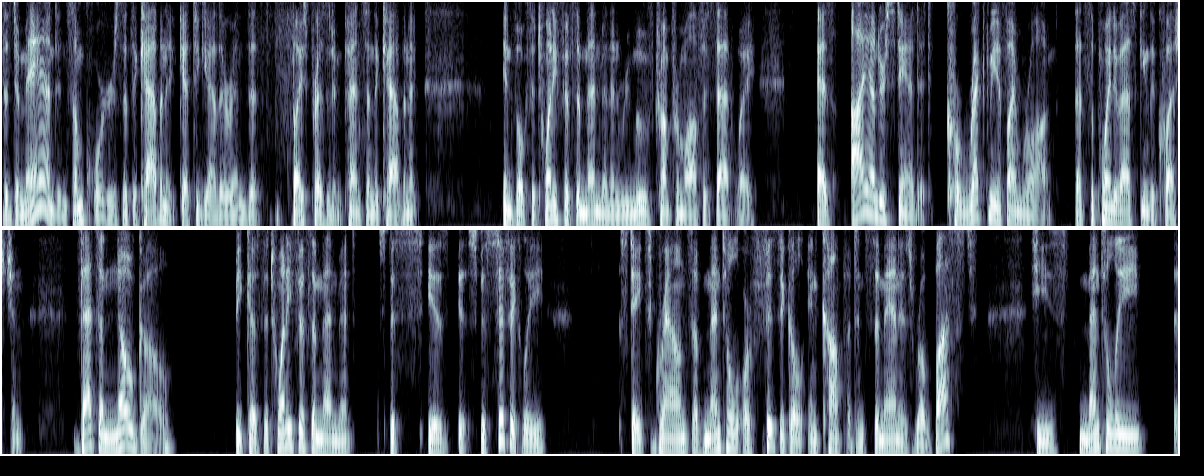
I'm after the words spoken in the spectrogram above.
the demand in some quarters that the cabinet get together and that Vice President Pence and the cabinet invoke the 25th Amendment and remove Trump from office that way. As I understand it, correct me if I'm wrong. That's the point of asking the question. That's a no go because the 25th Amendment is is specifically states grounds of mental or physical incompetence. The man is robust. He's mentally, uh,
